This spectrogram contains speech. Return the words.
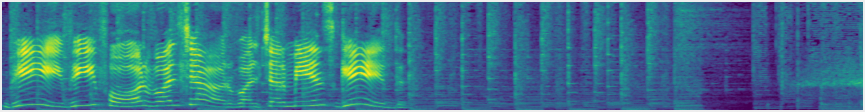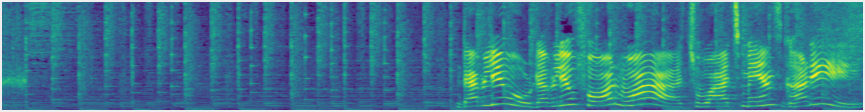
V. V for vulture. Vulture means गिद्ध. W. W for watch. Watch means घड़ी.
